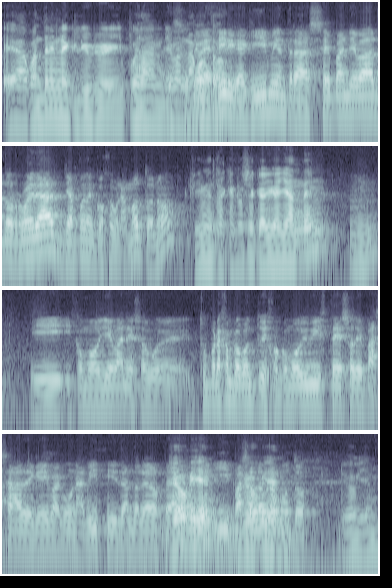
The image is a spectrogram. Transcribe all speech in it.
eh, aguanten el equilibrio y puedan llevar la moto. decir que aquí mientras sepan llevar dos ruedas ya pueden coger una moto, ¿no? Sí, mientras que no se caiga y anden. ¿Y, y cómo llevan eso? Eh, Tú, por ejemplo, con tu hijo, ¿cómo viviste eso de pasar de que iba con una bici dándole a los yo pedales bien, y yo pasando a una moto? yo bien.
